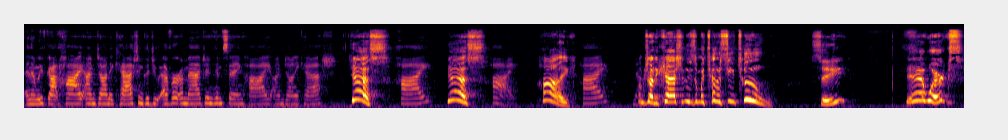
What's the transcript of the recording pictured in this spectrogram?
And then we've got Hi, I'm Johnny Cash. And could you ever imagine him saying, Hi, I'm Johnny Cash? Yes, Hi, yes. hi, Hi, hi. No. I'm Johnny Cash, and these are my Tennessee Two. See? Yeah, it works.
